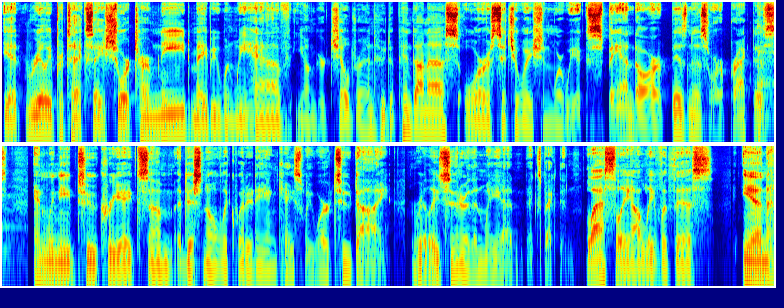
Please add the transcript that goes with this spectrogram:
it really protects a short term need, maybe when we have younger children who depend on us, or a situation where we expand our business or a practice and we need to create some additional liquidity in case we were to die really sooner than we had expected. Lastly, I'll leave with this. In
